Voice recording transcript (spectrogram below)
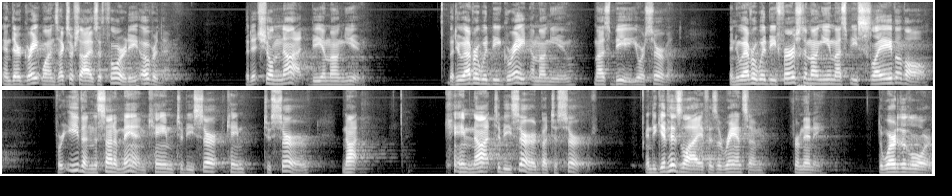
and their great ones exercise authority over them. But it shall not be among you. But whoever would be great among you must be your servant. And whoever would be first among you must be slave of all. For even the Son of Man came to be ser- came to serve, not came not to be served, but to serve, and to give his life as a ransom for many. The word of the Lord.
